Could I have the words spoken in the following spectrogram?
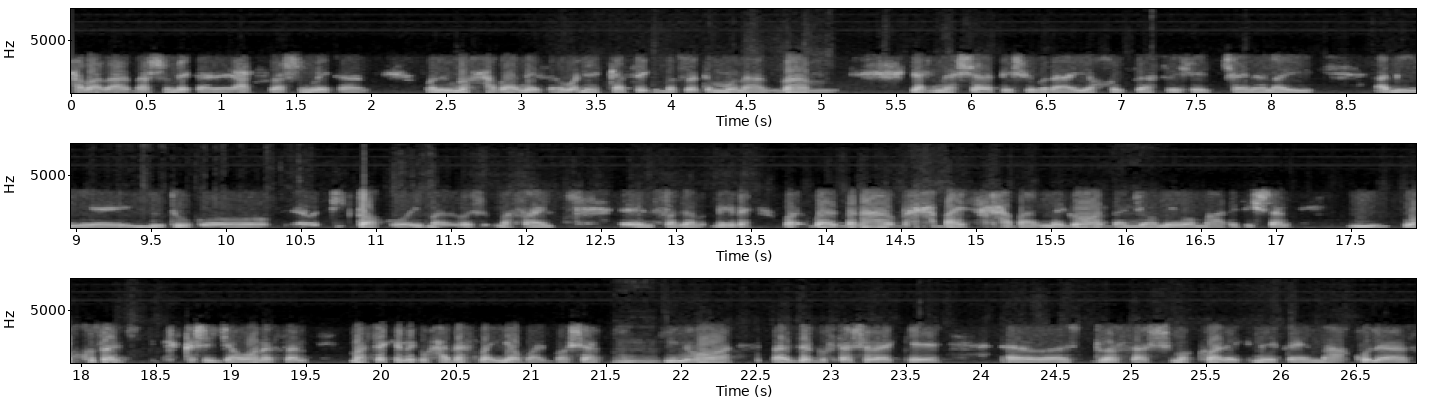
خبر نشر می‌کنه عکس نشر می‌کنن ولی اونا خبر نیست ولی کسی که به صورت منظم یک نشر پیش می‌بره یا خود از channel های امی یوتیوب و تیک تاک و مسائل اینستاگرام میگه. و به خبرنگار در جامعه ما معرفی شدن. و خصوصا کش جوان هستن. من فکر می‌کنم هدف من یا باید باشه. اینها بعضی گفته شده که درست شما کاری که می‌کنین معقول است.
